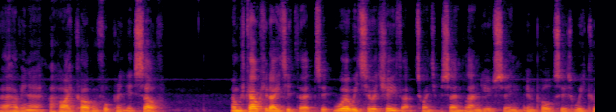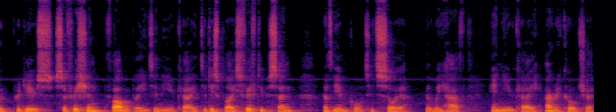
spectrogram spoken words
uh, having a, a, high carbon footprint itself. And we've calculated that it, were we to achieve that 20% land use in, in pulses, we could produce sufficient faba beans in the UK to displace 50% of the imported soya that we have in UK agriculture.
